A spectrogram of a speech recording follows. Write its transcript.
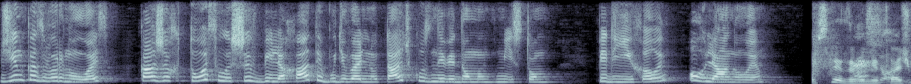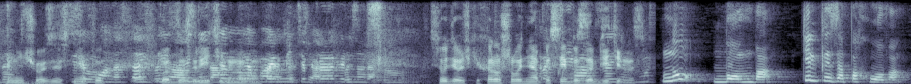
Жінка звернулась, каже, хтось лишив біля хати будівельну тачку з невідомим вмістом. Під'їхали, оглянули. Обследовали тачку, ничего здесь нету. подозрительного. Поймите правильно, что... Все, девочки, хорошего дня, спасибо за бдительность. Ну, бомба, тільки запахова.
